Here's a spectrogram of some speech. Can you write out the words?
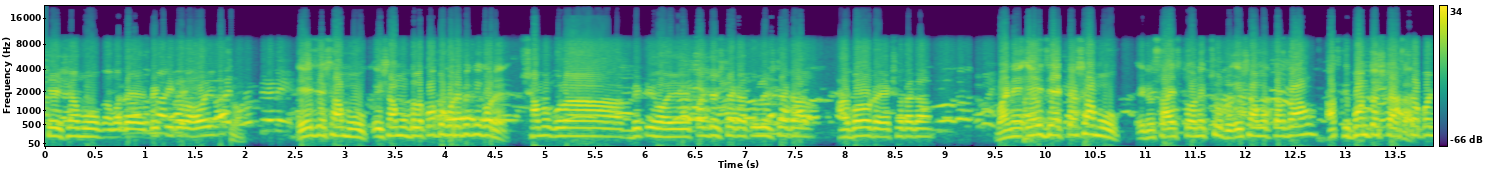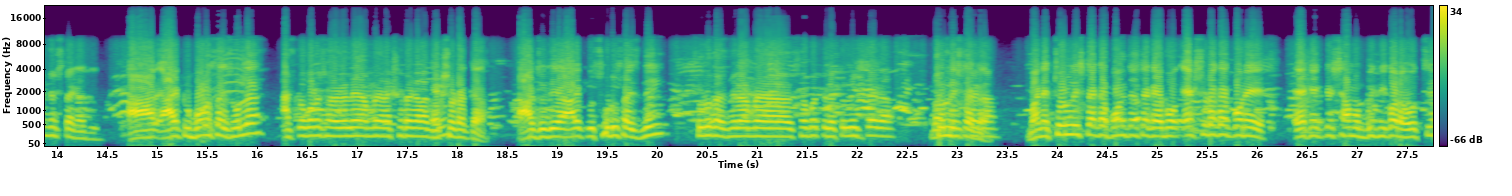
সেই শামুক আমাদের বিক্রি করা হয়। এই যে শামুক এই শামুকগুলা কত করে বিক্রি করে? শামুকগুলা বিক্রি হয় পঞ্চাশ টাকা চল্লিশ টাকা আর বড়টা একশো টাকা। মানে এই যে একটা শামুক এটার সাইজ তো অনেক ছোট এই শামুকটার দাম আজকে পঞ্চাশ টাকা। পঞ্চাশ টাকা দিই আর আর একটু বড় সাইজ হলে? আজকে বড় সাইজ হলে আমরা একশো টাকা লাগবে। একশো টাকা। আর যদি আর একটু ছোট সাইজ নেই? ছোট সাইজ নিলে আমরা সবাই তুলে চল্লিশ টাকা চল্লিশ টাকা। মানে চল্লিশ টাকা পঞ্চাশ টাকা এবং একশো টাকা করে এক একটা শামুক বিক্রি করা হচ্ছে।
